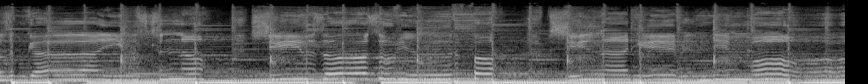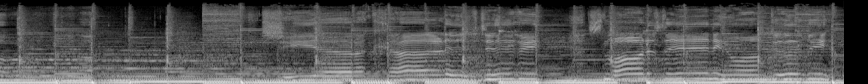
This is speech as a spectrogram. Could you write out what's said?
was a girl I used to know. She was also beautiful she's not here anymore. She had a college degree Smart as anyone could be.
